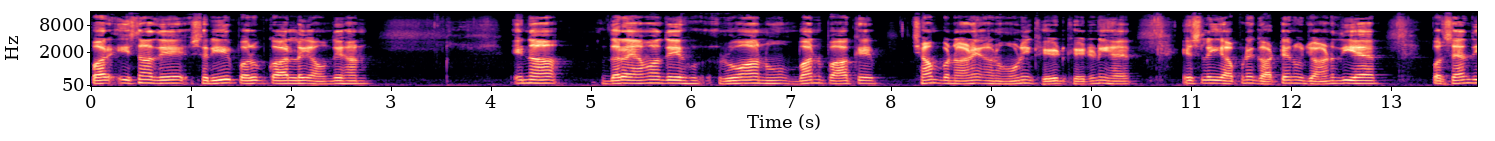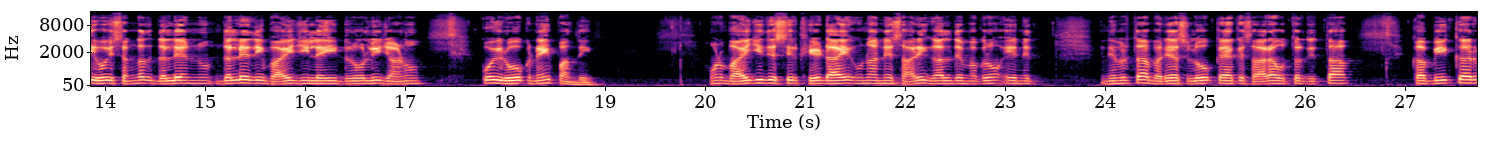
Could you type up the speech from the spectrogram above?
ਪਰ ਇਸਾਂ ਦੇ ਸਰੀਰ ਪਰਉਪਕਾਰ ਲਈ ਆਉਂਦੇ ਹਨ। ਇਹਨਾਂ ਦਰਿਆਵਾਂ ਦੇ ਰੂਹਾਂ ਨੂੰ ਬੰਨ ਪਾ ਕੇ ਛੰਮ ਬਣਾਣੇ ਅਣਹੋਣੀ ਖੇਡ ਖੇਡਣੀ ਹੈ, ਇਸ ਲਈ ਆਪਣੇ ਘਾਟੇ ਨੂੰ ਜਾਣਦੀ ਹੈ। ਪਰ ਸਹਿੰਦੀ ਹੋਈ ਸੰਗਤ ਡੱਲੇ ਨੂੰ ਡੱਲੇ ਦੀ ਭਾਈ ਜੀ ਲਈ ਡਰੋਲੀ ਜਾਣੋ, ਕੋਈ ਰੋਕ ਨਹੀਂ ਪਾਉਂਦੀ। ਹੁਣ ਭਾਈ ਜੀ ਦੇ ਸਿਰ ਖੇਡ ਆਏ, ਉਹਨਾਂ ਨੇ ਸਾਰੀ ਗੱਲ ਦੇ ਮਗਰੋਂ ਇਹ ਨਿਮਰਤਾ ਭਰਿਆ ਸ਼ਲੋਕ ਕਹਿ ਕੇ ਸਾਰਾ ਉੱਤਰ ਦਿੱਤਾ। ਕਬੀ ਕਰ,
